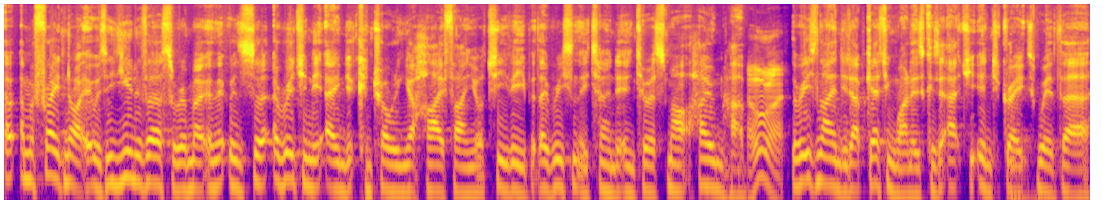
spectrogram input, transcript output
I'm afraid not. It was a universal remote, and it was uh, originally aimed at controlling your hi-fi and your TV, but they recently turned it into a smart home hub. All right. The reason I ended up getting one is because it actually integrates with uh,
